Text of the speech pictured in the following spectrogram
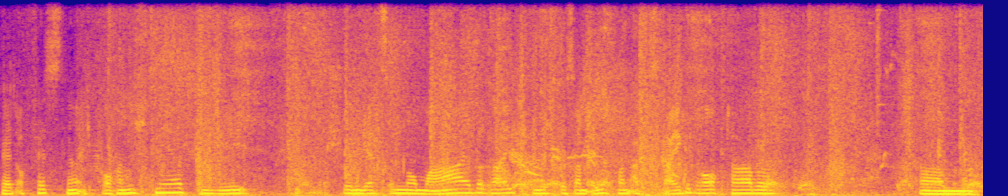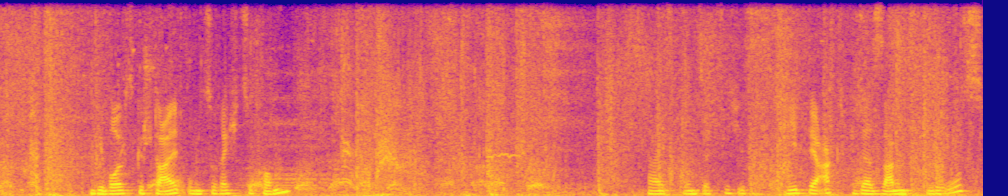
Fällt auch fest, ne? ich brauche nicht mehr je, schon jetzt im Normalbereich, wie ich das am Ende von Akt 2 gebraucht habe, ähm, die Wolfsgestalt, um zurechtzukommen. Das heißt, grundsätzlich ist, geht der Akt wieder sanft los.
